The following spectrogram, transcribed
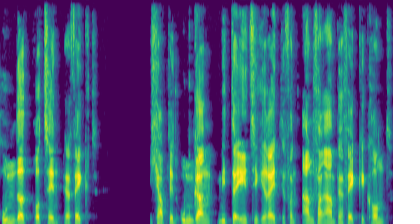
100% perfekt ich habe den Umgang mit der E-Zigarette von Anfang an perfekt gekonnt,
